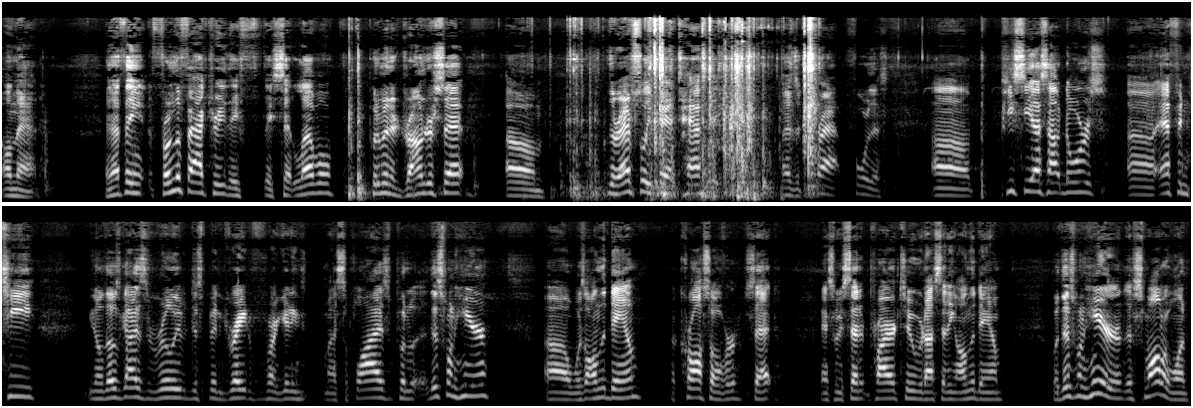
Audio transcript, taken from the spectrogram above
on that, and that thing from the factory, they they set level, put them in a grounder set, Um, they're absolutely fantastic as a trap for this. Uh, PCS Outdoors, uh, F&T, you know, those guys have really just been great for getting my supplies. Put This one here uh, was on the dam, a crossover set. And so we set it prior to, we're not setting on the dam. But this one here, the smaller one,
